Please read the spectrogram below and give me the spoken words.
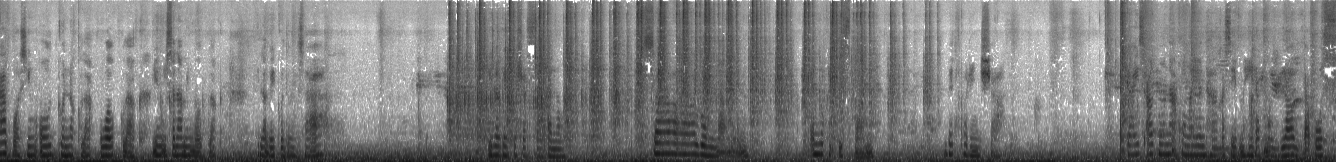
Tapos, yung old ko na clock, wall clock, yung isa naming wall clock, ilagay ko dun sa ilagay ko siya sa ano sa room namin. And look at this one. Bet ko rin siya. Guys, out muna ako ngayon ha kasi mahirap mag-vlog tapos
